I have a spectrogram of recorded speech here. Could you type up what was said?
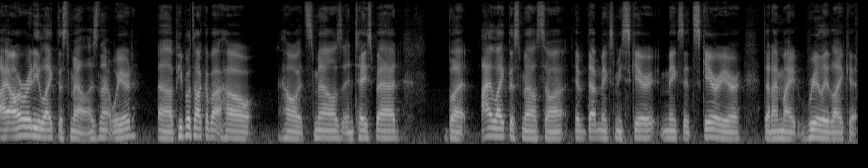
I already like the smell. Isn't that weird? Uh, people talk about how how it smells and tastes bad, but I like the smell, so that makes me scary, makes it scarier that I might really like it.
